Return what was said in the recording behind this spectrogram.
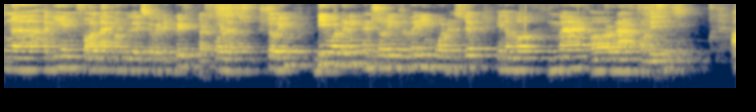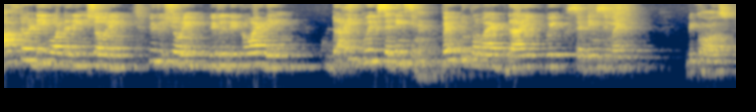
uh, again fall back onto your excavated bit. That's called as shoring. Dewatering and shoring is a very important step in our mat or raft foundations. After dewatering, shoring, shoring, we will be providing dry quick setting cement. When to provide dry quick setting cement? Because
